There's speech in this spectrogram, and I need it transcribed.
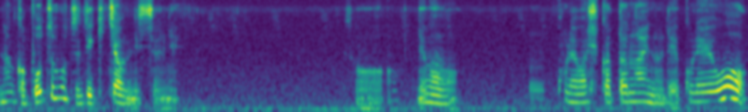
なんかボツボツできちゃうんですよね。そう。でもこれは仕方ないのでこれを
